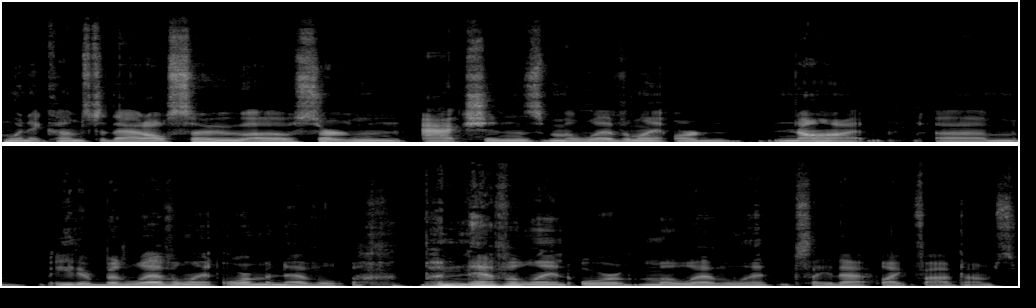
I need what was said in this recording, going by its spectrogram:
when it comes to that. Also, uh, certain actions, malevolent or not, um, either benevolent or benevolent, benevolent or malevolent. Say that like five times,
